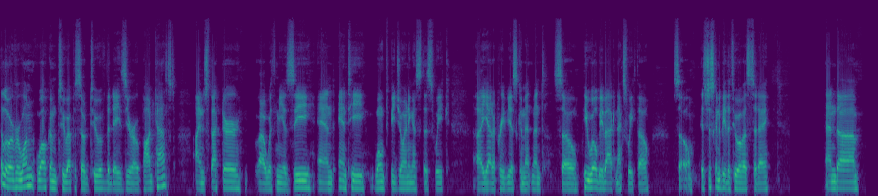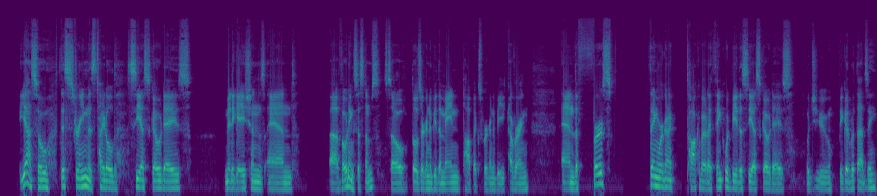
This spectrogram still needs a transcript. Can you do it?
Hello, everyone. Welcome to episode two of the Day Zero podcast. I'm Spectre. Uh, with me is Z, and Anti won't be joining us this week. Uh, he had a previous commitment, so he will be back next week, though. So it's just going to be the two of us today. And uh, yeah, so this stream is titled CSGO Days, Mitigations, and uh, Voting Systems. So those are going to be the main topics we're going to be covering. And the first thing we're going to talk about, I think, would be the CSGO Days. Would you be good with that, Z? We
